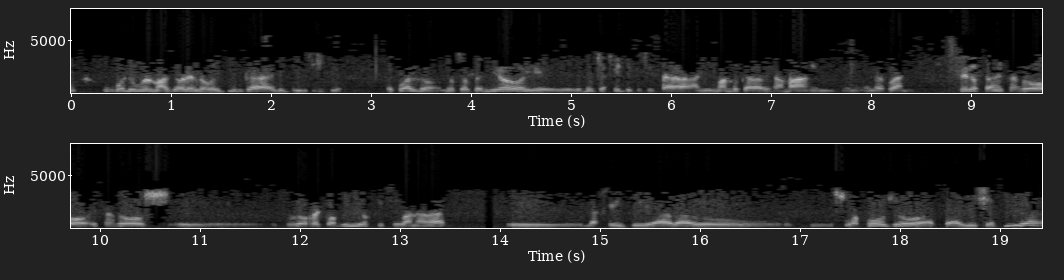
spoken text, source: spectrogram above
un volumen mayor en los 21K en un principio lo cual nos sorprendió y eh, mucha gente que se está animando cada vez más en, en, el running. Pero están estas dos, estas dos, eh, estos dos recorridos que se van a dar. Eh, la gente ha dado este, su apoyo a esta iniciativa.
